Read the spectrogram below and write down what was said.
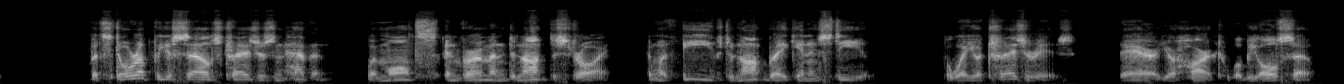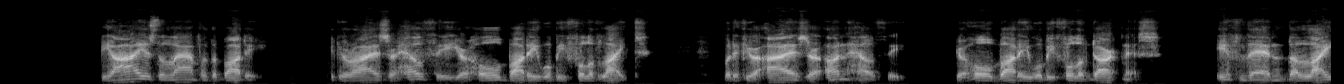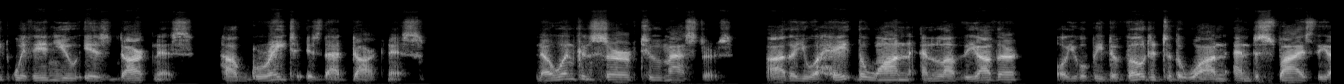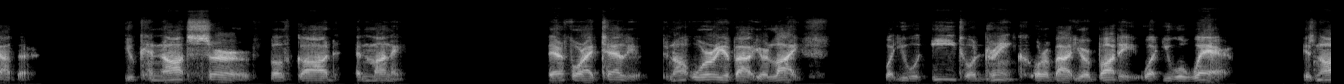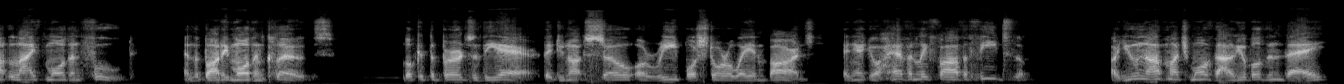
But store up for yourselves treasures in heaven, where moths and vermin do not destroy, and where thieves do not break in and steal. For where your treasure is, there your heart will be also. The eye is the lamp of the body. If your eyes are healthy, your whole body will be full of light. But if your eyes are unhealthy, your whole body will be full of darkness. If then the light within you is darkness, how great is that darkness? No one can serve two masters. Either you will hate the one and love the other, or you will be devoted to the one and despise the other. You cannot serve both God and money. Therefore I tell you, do not worry about your life, what you will eat or drink, or about your body, what you will wear. Is not life more than food, and the body more than clothes? Look at the birds of the air. They do not sow or reap or store away in barns, and yet your heavenly Father feeds them. Are you not much more valuable than they?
